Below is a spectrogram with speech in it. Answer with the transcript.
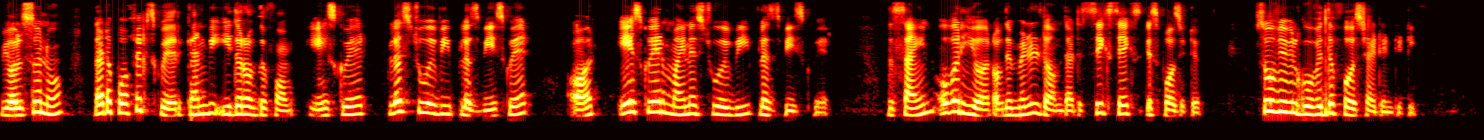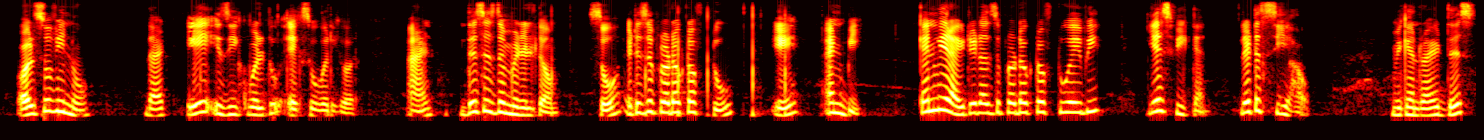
We also know that a perfect square can be either of the form a square plus 2ab plus b square or a square minus 2ab plus b square. The sign over here of the middle term that is 6x is positive. So we will go with the first identity. Also we know that a is equal to x over here and this is the middle term. So it is a product of 2 a and b. Can we write it as the product of 2ab? Yes, we can. Let us see how. We can write this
